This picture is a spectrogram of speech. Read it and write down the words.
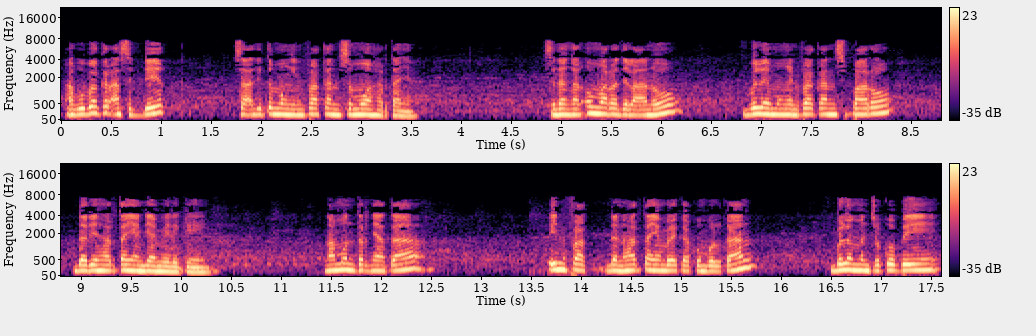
Abu Bakar As-Siddiq saat itu menginfakkan semua hartanya. Sedangkan Umar radhiyallahu anhu boleh menginfakkan separuh dari harta yang dia miliki. Namun ternyata infak dan harta yang mereka kumpulkan belum mencukupi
